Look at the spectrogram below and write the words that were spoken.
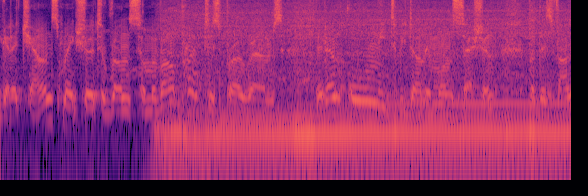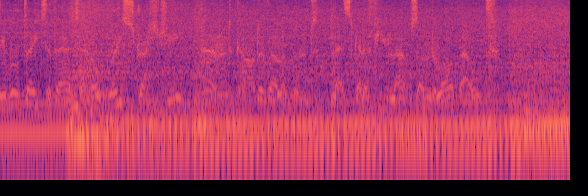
you get a chance, make sure to run some of our practice programs. They don't all need to be done in one session, but there's valuable data there to help race strategy and car development. Let's get a few laps under our belt.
